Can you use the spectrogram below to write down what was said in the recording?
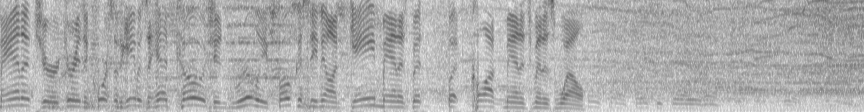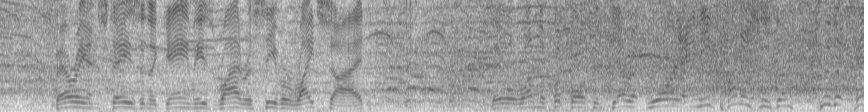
manager during the course of the game as a head coach and really focusing on game management, but clock management as well. Berrian stays in the game. He's wide receiver right side. They will run the football to Derek Ward, and he punishes them to the 10.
